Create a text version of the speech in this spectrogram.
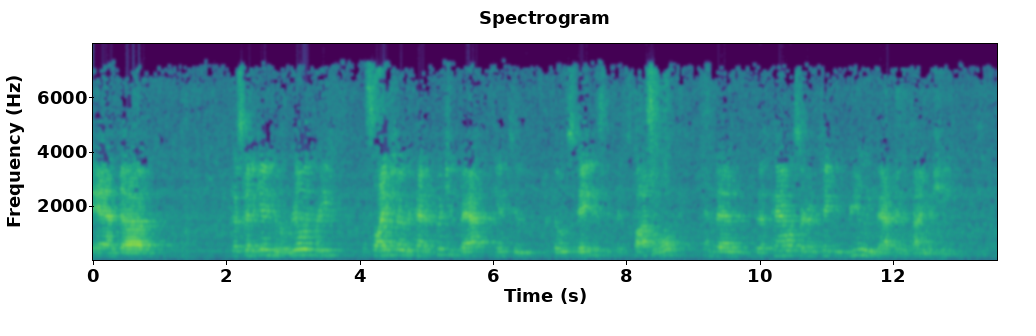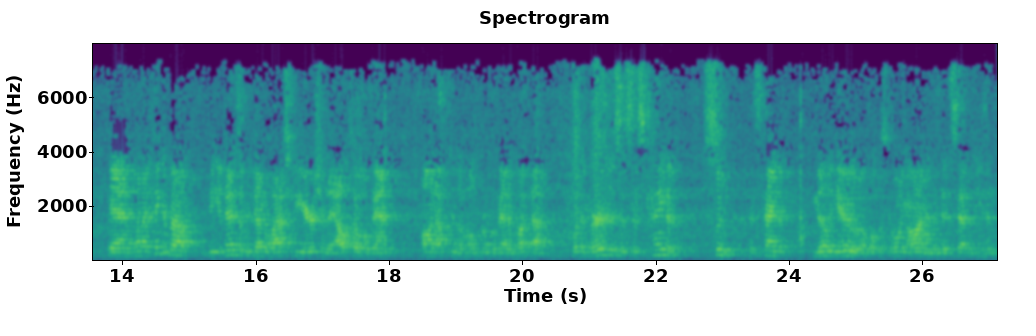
And uh, just going to give you a really brief slideshow to kind of put you back into those days, if it's possible. And then the panelists are going to take you really back in the time machine. And when I think about the events that we've done the last few years, from the Alto event on up to the Homebrew event and whatnot, what emerges is this kind of soup, this kind of milieu of what was going on in the mid 70s. And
